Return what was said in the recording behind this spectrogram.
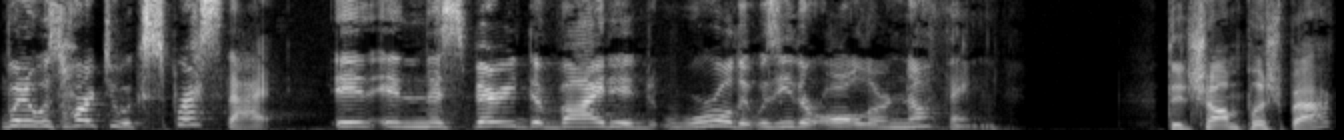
But it was hard to express that. In, in this very divided world, it was either all or nothing. Did Seane push back?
